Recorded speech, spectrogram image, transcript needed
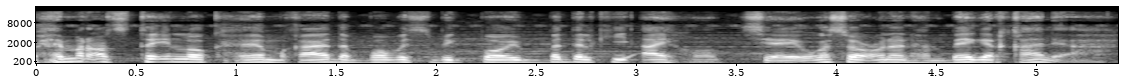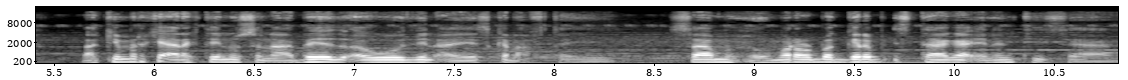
waxay mar codsatay in loo kaxeeyo maqaayadda bobis big boy beddelkii ihob si ay uga soo cunaan hambeegar qaali ah. Laakiin markay aragtay inuusan aabbaheedu awoodin ayay iska dhaaftay. Saam wuxuu mar walba garab istaagaa inantiisa.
